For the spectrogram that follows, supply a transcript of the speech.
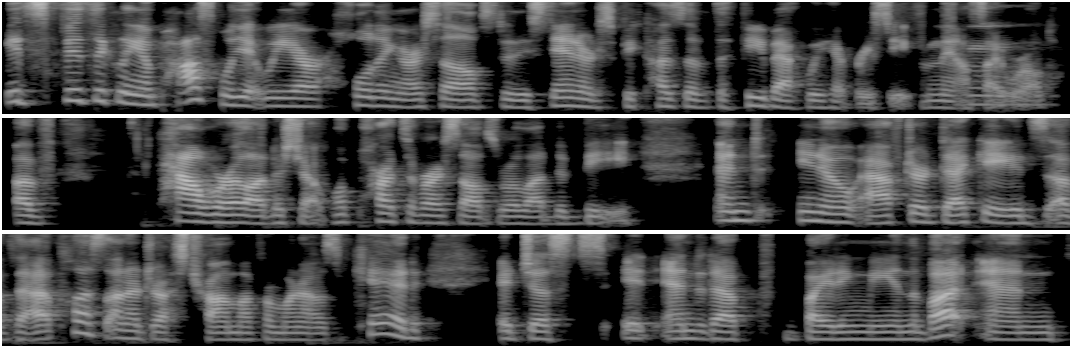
it's physically impossible. Yet we are holding ourselves to these standards because of the feedback we have received from the outside Mm. world of how we're allowed to show up, what parts of ourselves we're allowed to be. And, you know, after decades of that, plus unaddressed trauma from when I was a kid, it just, it ended up biting me in the butt. And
